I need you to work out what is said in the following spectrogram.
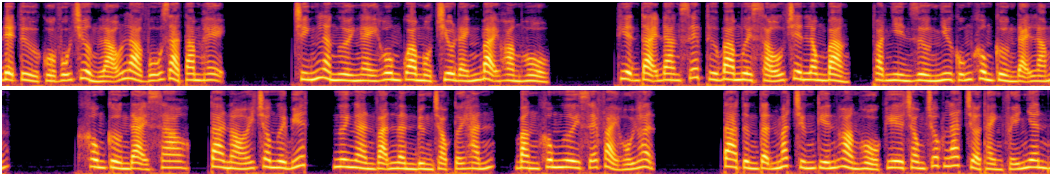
đệ tử của vũ trưởng lão là vũ giả tam hệ. Chính là người ngày hôm qua một chiêu đánh bại Hoàng Hổ. Hiện tại đang xếp thứ 36 trên long bảng, thoạt nhìn dường như cũng không cường đại lắm. Không cường đại sao, ta nói cho ngươi biết, ngươi ngàn vạn lần đừng chọc tới hắn, bằng không ngươi sẽ phải hối hận. Ta từng tận mắt chứng kiến Hoàng Hổ kia trong chốc lát trở thành phế nhân.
